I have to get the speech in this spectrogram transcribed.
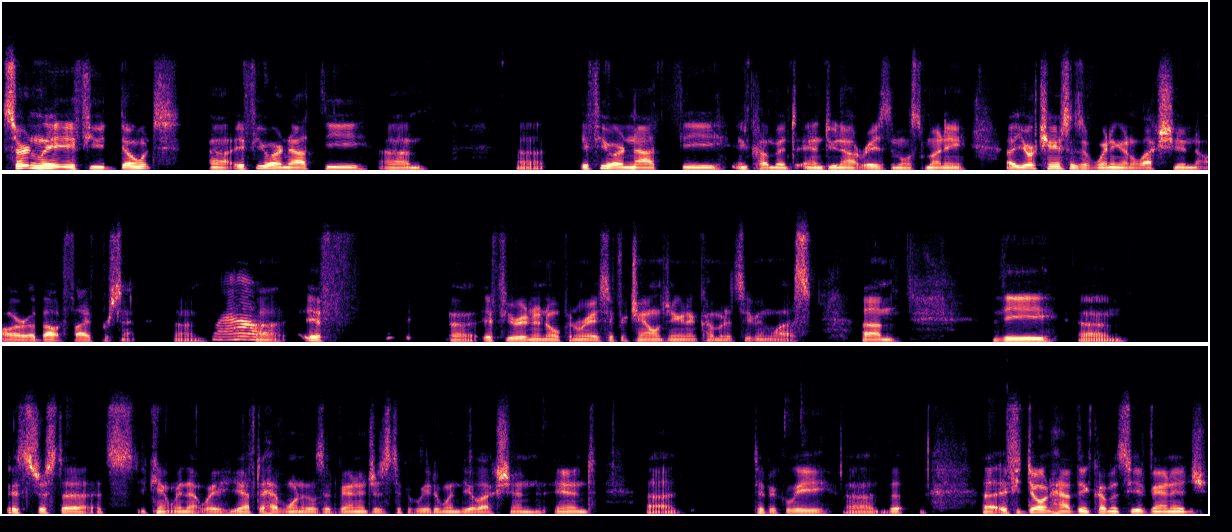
certainly if you don't, uh, if you are not the, um, if you are not the incumbent and do not raise the most money, uh, your chances of winning an election are about 5%. Um, Wow. uh, if, uh, if you're in an open race, if you're challenging an incumbent, it's even less. Um, the, um, it's just a, it's, you can't win that way. You have to have one of those advantages typically to win the election. And uh, typically, uh, the, uh, if you don't have the incumbency advantage,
